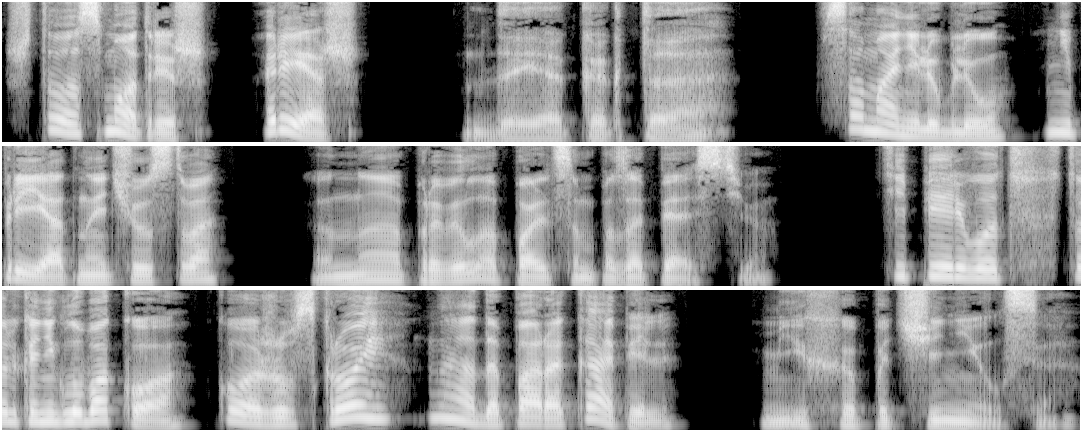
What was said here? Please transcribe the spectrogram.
Что смотришь? Режь!» «Да я как-то...» «Сама не люблю. Неприятное чувство». Она провела пальцем по запястью. «Теперь вот только не глубоко. Кожу вскрой, надо пара капель. Миха подчинился.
